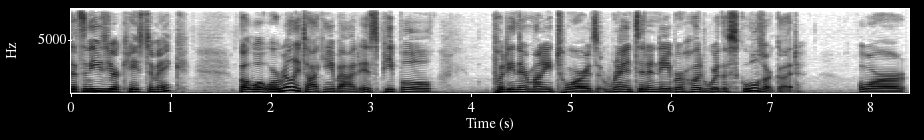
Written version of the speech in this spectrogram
That's an easier case to make. But what we're really talking about is people putting their money towards rent in a neighborhood where the schools are good or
